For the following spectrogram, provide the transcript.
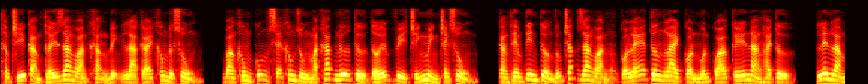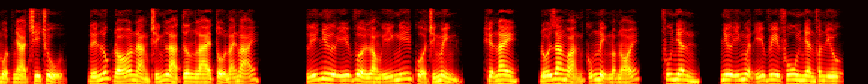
thậm chí cảm thấy Giang Hoản khẳng định là cái không được sủng, bằng không cũng sẽ không dùng mặt khác nữ tử tới vì chính mình tranh sủng, càng thêm tin tưởng vững chắc Giang Hoản có lẽ tương lai còn muốn quá kế nàng hài tử, lên làm một nhà chi chủ, đến lúc đó nàng chính là tương lai tổ nãi nãi. Lý Như Ý vừa lòng ý nghĩ của chính mình, hiện nay, đối Giang Hoản cũng định nọt nói, phu nhân, như ý nguyện ý vi phu nhân phân ưu,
